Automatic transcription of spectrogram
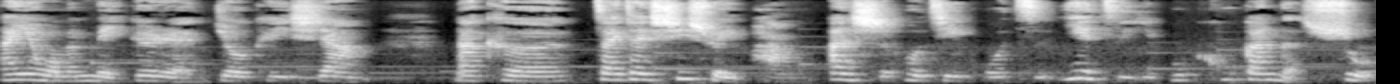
但愿我们每个人就可以像那棵栽在溪水旁、按时候结果子、叶子也不枯干的树。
